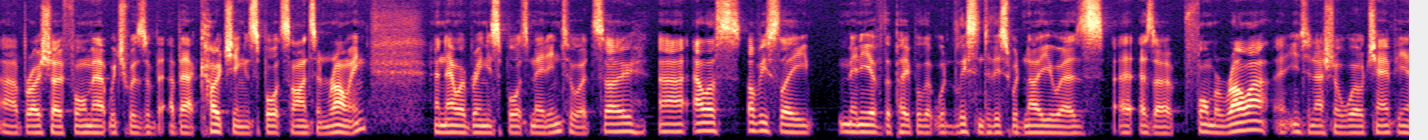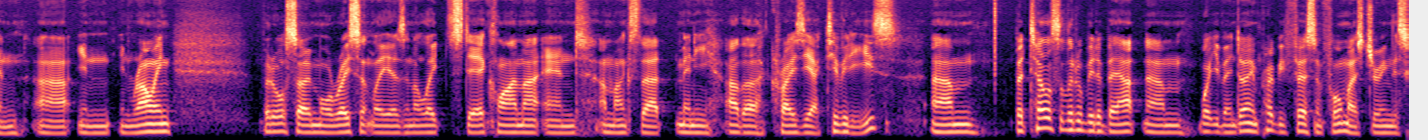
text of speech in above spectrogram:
uh, Bro Show format, which was ab- about coaching and sports science and rowing, and now we're bringing sports med into it. So, uh, Alice, obviously, many of the people that would listen to this would know you as a, as a former rower, an international world champion uh, in in rowing but also more recently as an elite stair climber, and amongst that, many other crazy activities. Um, but tell us a little bit about um, what you've been doing, probably first and foremost during this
